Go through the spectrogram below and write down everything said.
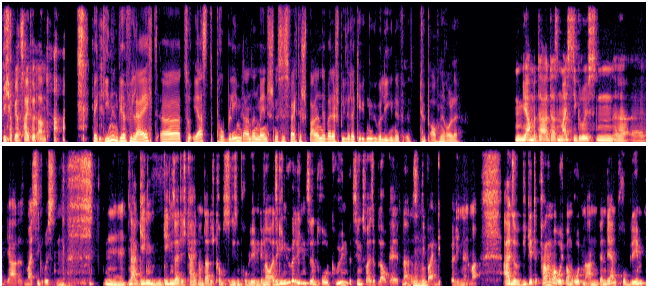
Ich habe ja Zeit heute Abend. Beginnen wir vielleicht äh, zuerst Problem mit anderen Menschen. Das ist vielleicht das Spannende, weil da spielt der gegenüberliegende Typ auch eine Rolle. Ja, da, da sind meist die größten, äh, äh ja, das sind meist die größten hm, na, Gegen, Gegenseitigkeiten und dadurch kommst du zu diesen Problemen. Genau. Also gegenüberliegend sind Rot-Grün beziehungsweise Blau-Gelb. Ne? Das mhm. sind die mhm. beiden gegenüberliegenden immer. Also, wie geht, fangen wir mal ruhig beim Roten an. Wenn der ein Problem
